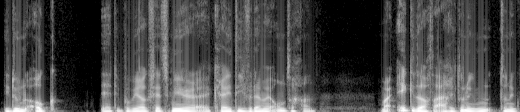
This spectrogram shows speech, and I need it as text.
Die doen ook, ja, die proberen ook steeds meer eh, creatiever daarmee om te gaan. Maar ik dacht eigenlijk toen ik, toen ik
